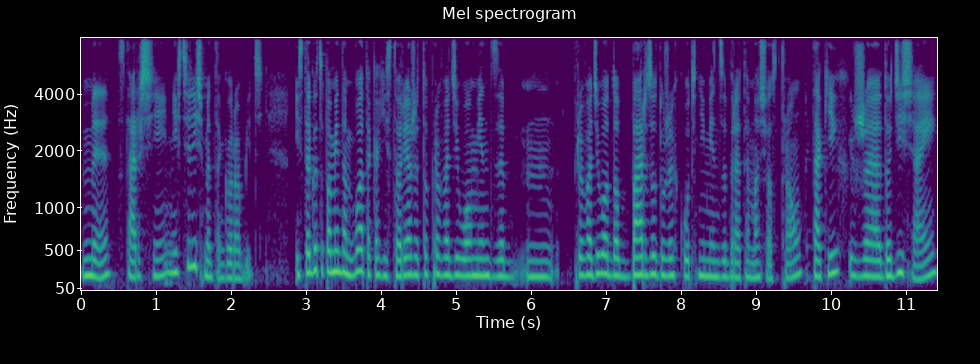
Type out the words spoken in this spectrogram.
my, starsi, nie chcieliśmy tego robić. I z tego co pamiętam, była taka historia, że to prowadziło między. Mm, prowadziło do bardzo dużych kłótni między bratem a siostrą. Takich, że do dzisiaj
